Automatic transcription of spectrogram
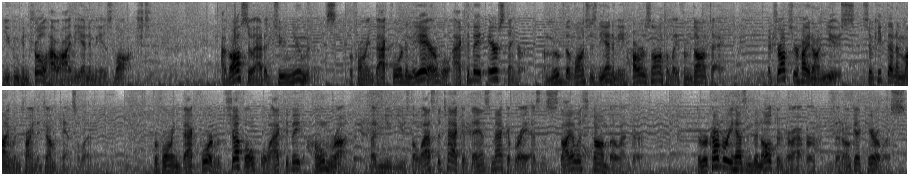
you can control how high the enemy is launched. I've also added two new moves. Performing back forward in the air will activate Air Stinger, a move that launches the enemy horizontally from Dante. It drops your height on use, so keep that in mind when trying to jump cancel it. Performing back forward with Shuffle will activate Home Run, letting you use the last attack of Dance Macabre as a stylish combo ender. The recovery hasn't been altered, however, so don't get careless.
